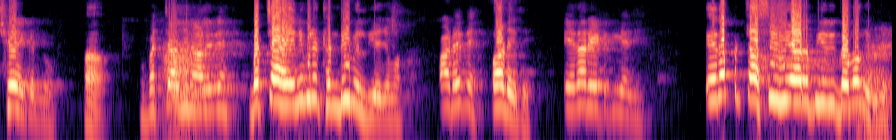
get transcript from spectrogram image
6 ਕਿਲੋ। ਹਾਂ। ਬੱਚਾ ਜੀ ਨਾਲ ਇਹਦੇ? ਬੱਚਾ ਹੈ ਨਹੀਂ ਵੀਰੇ ਠੰਡੀ ਮਿਲਦੀ ਹੈ ਜਮਾ। ਪਾੜੇ ਤੇ? ਪਹਾੜੇ ਤੇ। ਇਹਦਾ ਰੇਟ ਕੀ ਹੈ ਜੀ? ਇਹਦਾ 85000 ਰੁਪਏ ਦੀ ਦਵਾਂਗੇ ਵੀਰੇ।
